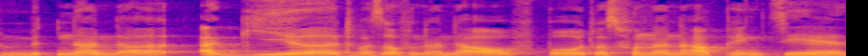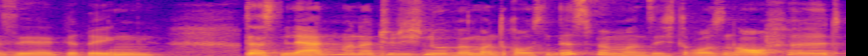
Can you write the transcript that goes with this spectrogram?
miteinander agiert, was aufeinander aufbaut, was voneinander abhängt, sehr, sehr gering. Das lernt man natürlich nur, wenn man draußen ist, wenn man sich draußen aufhält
